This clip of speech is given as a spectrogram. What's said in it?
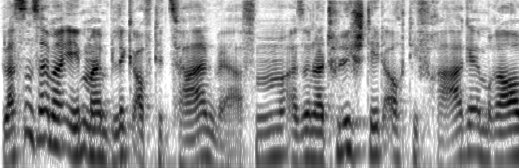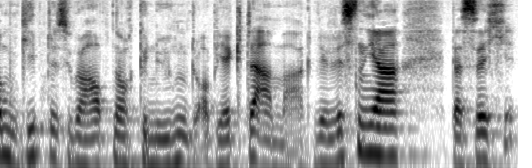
Lass uns einmal eben einen Blick auf die Zahlen werfen. Also natürlich steht auch die Frage im Raum, gibt es überhaupt noch genügend Objekte am Markt? Wir wissen ja, dass sich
